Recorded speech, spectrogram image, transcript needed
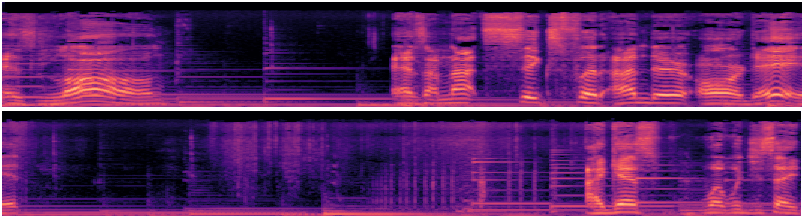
as long as I'm not six foot under or dead, I guess what would you say,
